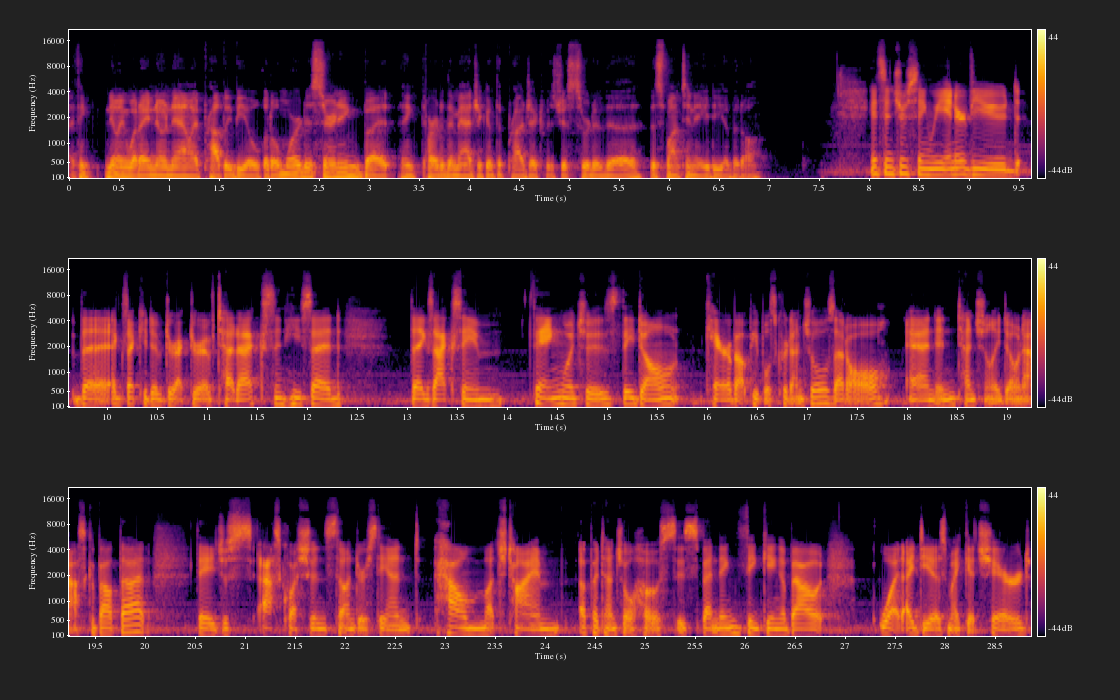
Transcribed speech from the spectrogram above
I think knowing what I know now, I'd probably be a little more discerning, but I think part of the magic of the project was just sort of the the spontaneity of it all. It's interesting. We interviewed the executive director of TEDx, and he said the exact same thing, which is they don't care about people's credentials at all and intentionally don't ask about that. They just ask questions to understand how much time a potential host is spending thinking about what ideas might get shared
